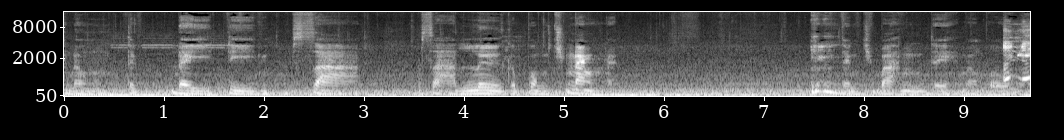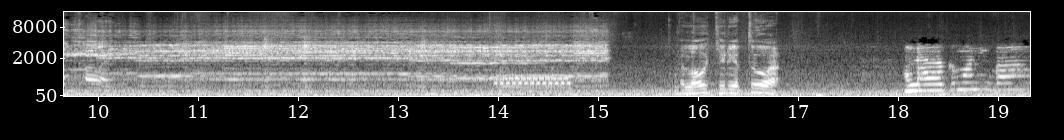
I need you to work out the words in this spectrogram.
ក្នុងទឹក ដីទីផ្សារផ្សារលើកំពង់ឆ្នាំងណាដឹងច្បាស់ទេបងប្អូន Unknown caller. ហឡូជម្រាបសួរ Hello, good morning បង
